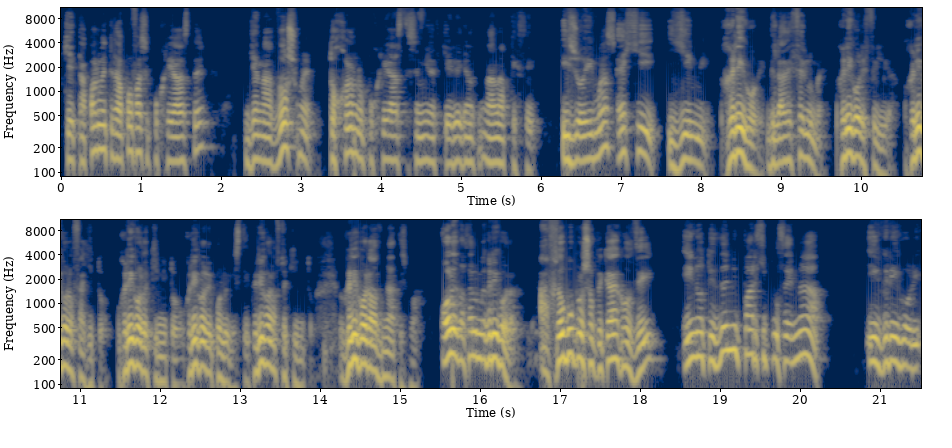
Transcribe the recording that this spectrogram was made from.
και να πάρουμε την απόφαση που χρειάζεται για να δώσουμε το χρόνο που χρειάζεται σε μια ευκαιρία για να αναπτυχθεί η ζωή μας έχει γίνει γρήγορη. Δηλαδή θέλουμε γρήγορη φιλία, γρήγορο φαγητό, γρήγορο κινητό, γρήγορο υπολογιστή, γρήγορο αυτοκίνητο, γρήγορο αδυνάτισμα. Όλα τα θέλουμε γρήγορα. Αυτό που προσωπικά έχω δει είναι ότι δεν υπάρχει πουθενά η γρήγορη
